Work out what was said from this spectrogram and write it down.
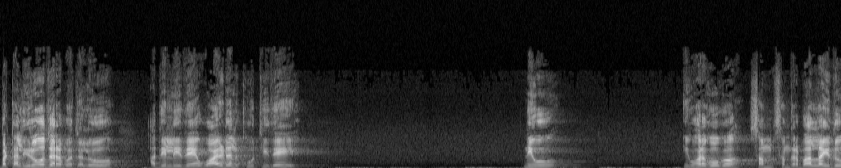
ಬಟ್ ಅಲ್ಲಿರುವುದರ ಬದಲು ಅದೆಲ್ಲಿದೆ ವಾಯ್ಡಲ್ಲಿ ಕೂತಿದೆ. ನೀವು ಈಗ ಹೊರಗೆ ಹೋಗೋ ಸಂ, ಸಂದರ್ಭ ಅಲ್ಲ ಇದು.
